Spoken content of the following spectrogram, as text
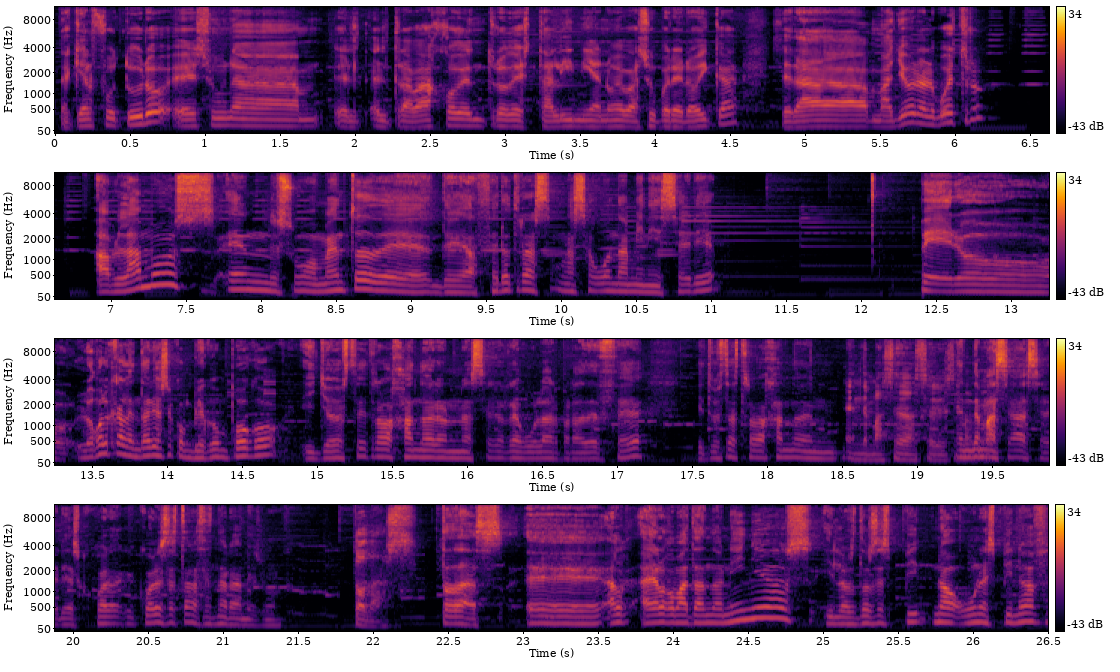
De aquí al futuro, es una el, trabajo dentro de esta línea nueva superheroica, ¿será mayor el vuestro? Hablamos en su momento de, hacer otras, una segunda miniserie, pero luego el calendario se complicó un poco y yo estoy trabajando ahora en una serie regular para DC y tú estás trabajando en, En demasiadas series. en demasiadas series. ¿Cuál- ¿Cuáles están haciendo ahora mismo? Todas. Todas. Eh, hay algo matando niños y los dos spin... No, un spin-off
